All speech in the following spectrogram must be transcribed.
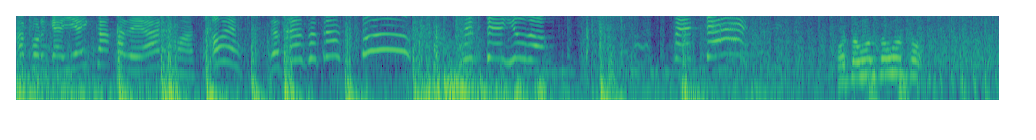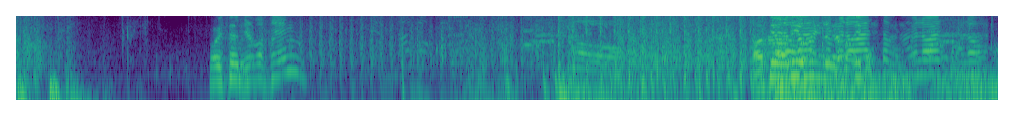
Ah, porque ahí hay caja de armas. ¡Oye! ¡De atrás, de atrás! ¡Oh! ¡Gente, ayuda! ¡Gente! Muerto, muerto, muerto. Voy a hacer. Diego Zen. Me lo gasto, me lo gasto, me lo gasto, me lo gasto.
